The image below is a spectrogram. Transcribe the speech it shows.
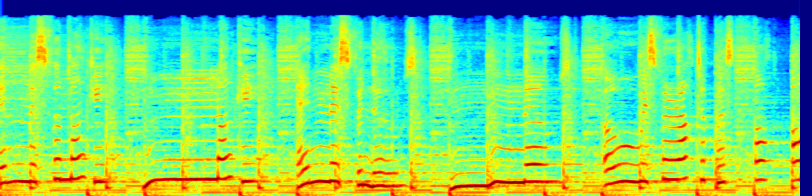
M is for monkey, mm, monkey. N is for nose, mm, nose. O is for octopus, o, o,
